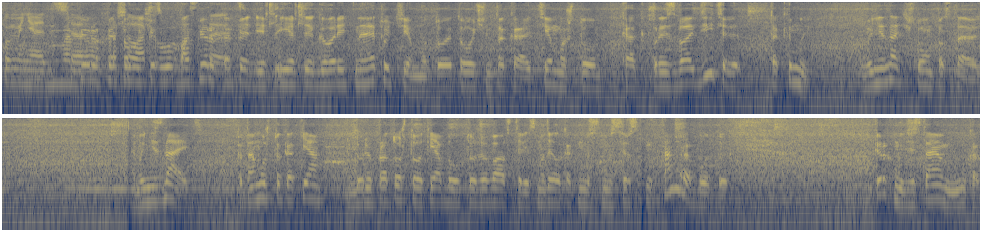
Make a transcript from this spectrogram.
поменять, Во-первых, это очень, во-первых, опять, если, если говорить на эту тему, то это очень такая тема, что как производитель, так и мы. Вы не знаете, что вам поставили. Вы не знаете. Потому что, как я говорю про то, что вот я был тоже в Австрии, смотрел, как мы с мастерских там работают. Во-первых, мы здесь ставим, ну, как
